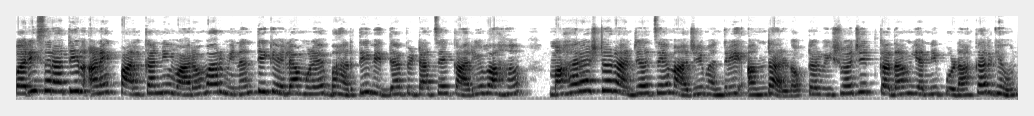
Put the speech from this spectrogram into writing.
परिसरातील अनेक पालकांनी वारंवार विनंती केल्यामुळे भारती विद्यापीठाचे कार्यवाह महाराष्ट्र राज्याचे माजी मंत्री आमदार डॉक्टर विश्वजित कदम यांनी पुढाकार घेऊन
